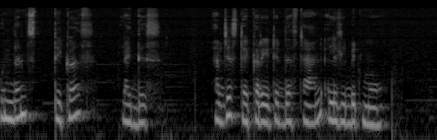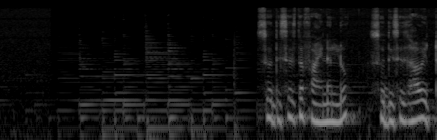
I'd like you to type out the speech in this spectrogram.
kundan stickers like this. I've just decorated the stand a little bit more. So this is the final look so this is how it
